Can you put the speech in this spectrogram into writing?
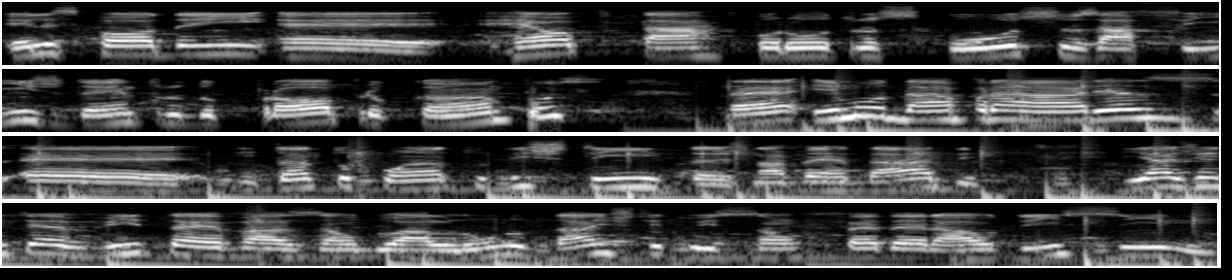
eles podem é, reoptar por outros cursos afins dentro do próprio campus né, e mudar para áreas é, um tanto quanto distintas, na verdade, e a gente evita a evasão do aluno da instituição federal de ensino.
